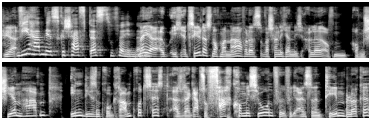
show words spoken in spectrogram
Ja. Wie haben wir es geschafft, das zu verhindern? Naja, ich erzähle das nochmal nach, weil das wahrscheinlich ja nicht alle auf dem, auf dem Schirm haben. In diesem Programmprozess, also da gab es so Fachkommissionen für, für die einzelnen Themenblöcke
